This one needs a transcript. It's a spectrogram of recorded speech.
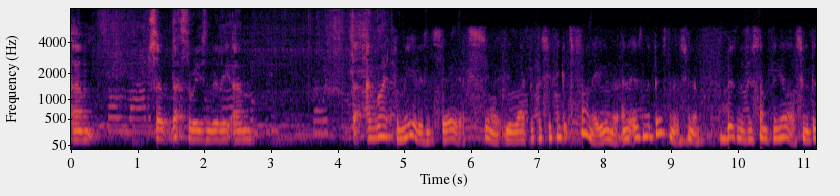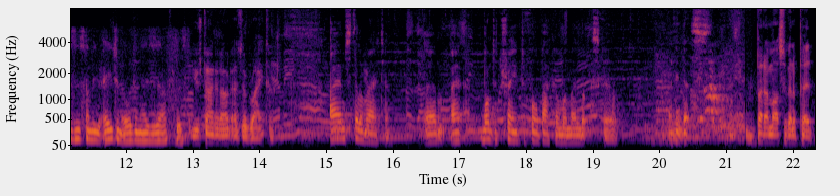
Um, so that's the reason, really. Um, that I write for me it isn't serious. You know you write because you think it's funny you know and it isn't a business you know. Business is something else you know business is something your agent organizes afterwards. You started out as a writer. I am still a writer. Um, I I want a trade to fall back on when my looks go. I think that's But I'm also going to put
